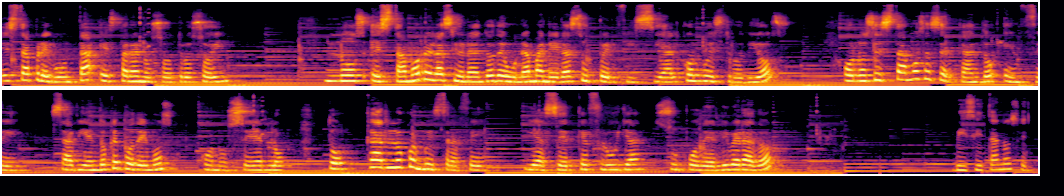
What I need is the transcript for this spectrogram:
Esta pregunta es para nosotros hoy. ¿Nos estamos relacionando de una manera superficial con nuestro Dios? ¿O nos estamos acercando en fe, sabiendo que podemos conocerlo, tocarlo con nuestra fe y hacer que fluya su poder liberador? Visítanos en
